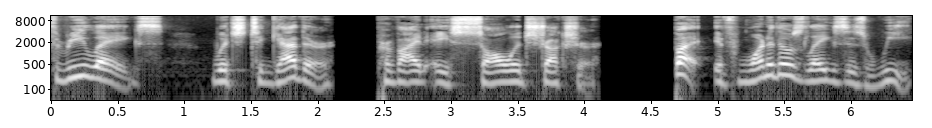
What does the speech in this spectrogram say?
Three legs, which together provide a solid structure. But if one of those legs is weak,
